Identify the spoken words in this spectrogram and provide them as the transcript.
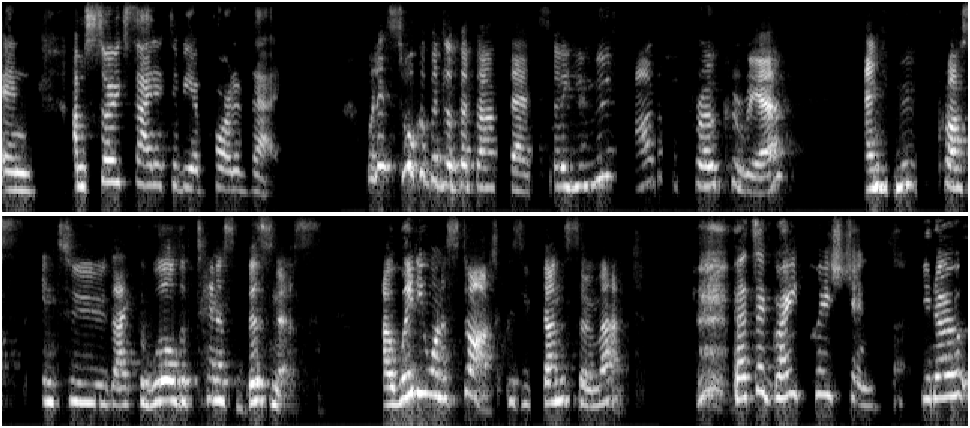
and I'm so excited to be a part of that. Well, let's talk a bit about that. So you moved out of a pro career and you moved across into like the world of tennis business. Uh, where do you want to start? Because you've done so much. That's a great question. You know,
